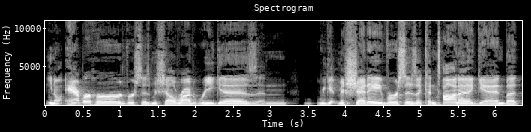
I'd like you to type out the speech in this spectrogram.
you know Amber Heard versus Michelle Rodriguez, and we get Machete versus a Katana again, but.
